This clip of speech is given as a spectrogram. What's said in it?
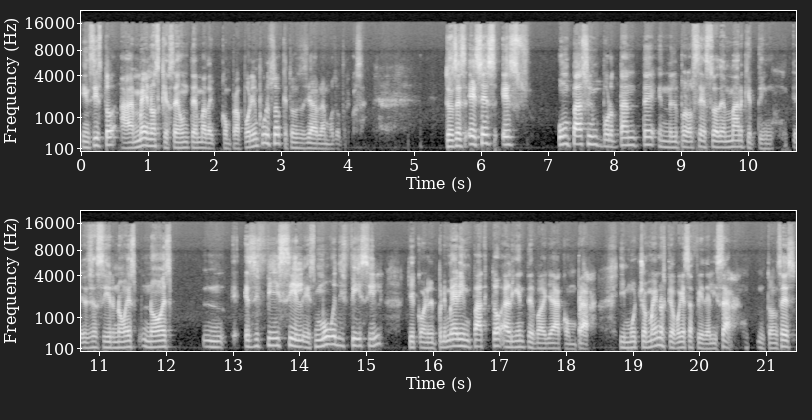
Insisto, a menos que sea un tema de compra por impulso, que entonces ya hablamos de otra cosa. Entonces, ese es, es un paso importante en el proceso de marketing. Es decir, no es, no es, es difícil, es muy difícil que con el primer impacto alguien te vaya a comprar y mucho menos que vayas a fidelizar. Entonces,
